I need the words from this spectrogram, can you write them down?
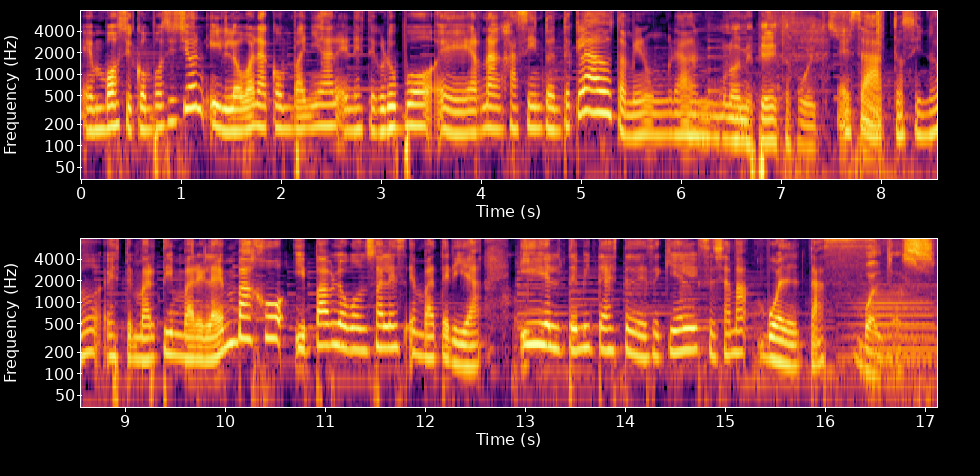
en voz y composición, y lo van a acompañar en este grupo eh, Hernán Jacinto en teclados, también un gran Uno de mis pianistas favoritos. Exacto, sí, ¿no? Este Martín Varela en bajo y Pablo González en batería. Y el temita este de Ezequiel se llama Vueltas. Vueltas.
